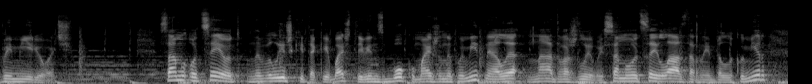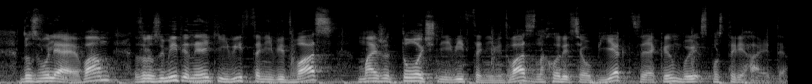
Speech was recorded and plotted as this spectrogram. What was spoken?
вимірювач. Саме оцей от невеличкий такий, бачите, він збоку майже непомітний, але надважливий. Саме оцей лазерний далекомір дозволяє вам зрозуміти, на якій відстані від вас, майже точній відстані від вас, знаходиться об'єкт, за яким ви спостерігаєте.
